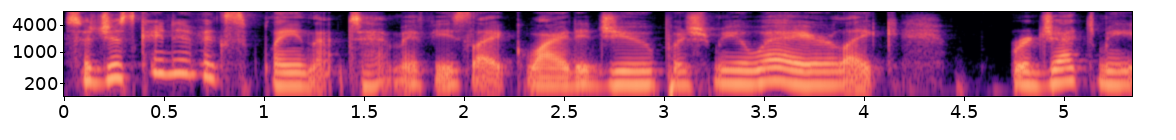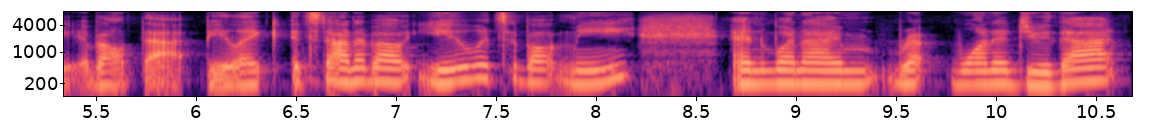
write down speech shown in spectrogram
So just kind of explain that to him. If he's like, why did you push me away? Or like, reject me about that. Be like, it's not about you, it's about me. And when I'm re- want to do that,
